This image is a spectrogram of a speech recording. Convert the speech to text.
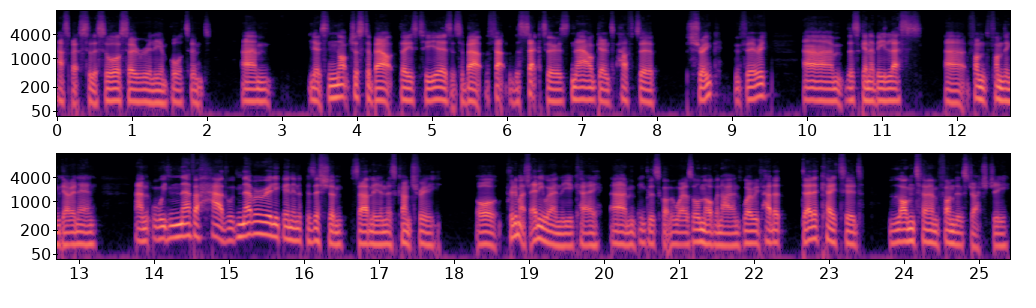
aspects to this are also really important. Um, you know, it's not just about those two years. It's about the fact that the sector is now going to have to shrink in theory. Um, there's going to be less uh, fund, funding going in. And we've never had, we've never really been in a position, sadly, in this country or pretty much anywhere in the UK, um, England, Scotland, Wales, or Northern Ireland, where we've had a dedicated long term funding strategy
